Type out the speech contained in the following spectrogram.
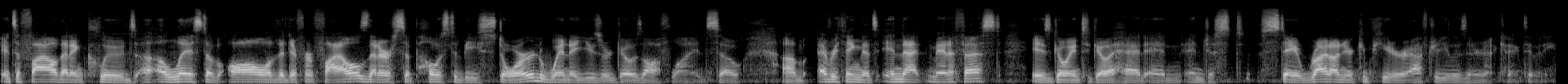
it's a file that includes a, a, list of all of the different files that are supposed to be stored when a user goes offline. So um, everything that's in that manifest is going to go ahead and, and just stay right on your computer after you lose internet connectivity.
